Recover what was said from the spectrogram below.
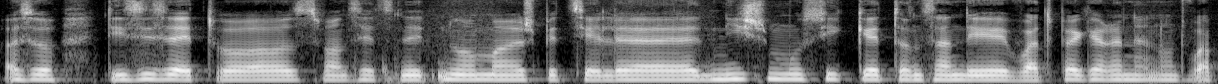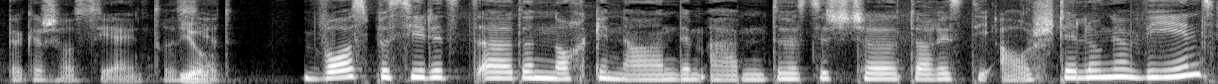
Also das ist etwas, wenn es jetzt nicht nur um eine spezielle Nischenmusik geht, dann sind die Wartbergerinnen und Wartberger schon sehr interessiert. Ja. Was passiert jetzt äh, dann noch genau an dem Abend? Du hast jetzt schon, Doris, die Ausstellung erwähnt.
